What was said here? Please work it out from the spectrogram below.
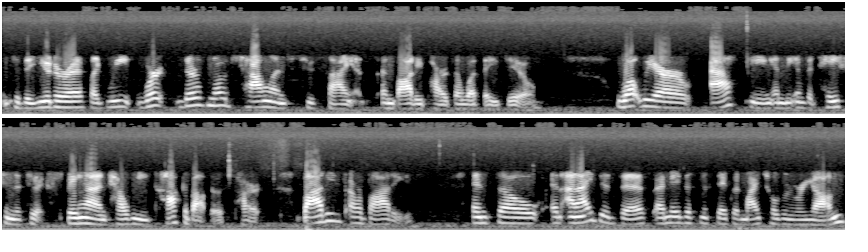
into the uterus. Like we, we're there's no challenge to science and body parts and what they do. What we are asking and the invitation is to expand how we talk about those parts. Bodies are bodies. And so, and, and I did this, I made this mistake when my children were young,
